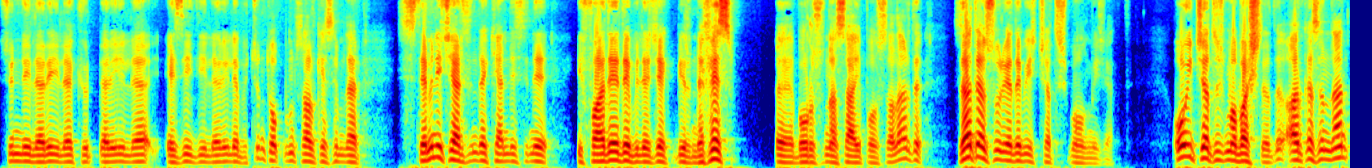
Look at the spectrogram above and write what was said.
Sünnileriyle, Kürtleriyle, Ezidileriyle bütün toplumsal kesimler sistemin içerisinde kendisini ifade edebilecek bir nefes e, borusuna sahip olsalardı zaten Suriye'de bir iç çatışma olmayacaktı. O iç çatışma başladı. Arkasından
